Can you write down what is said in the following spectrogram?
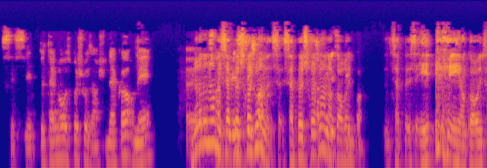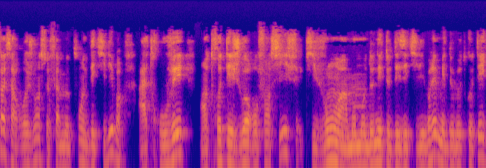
c'est totalement autre chose, hein, je suis d'accord, mais Non, euh, non, non, c'est mais un ça peu peut se rejoindre. Ça, ça peut se rejoindre encore une. quoi. Et, encore une fois, ça rejoint ce fameux point d'équilibre à trouver entre tes joueurs offensifs qui vont à un moment donné te déséquilibrer, mais de l'autre côté,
